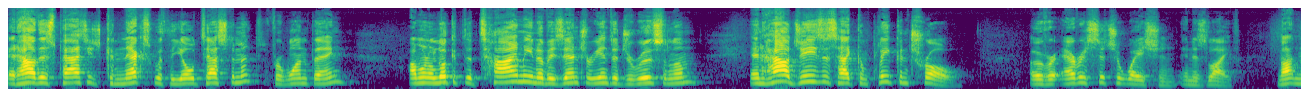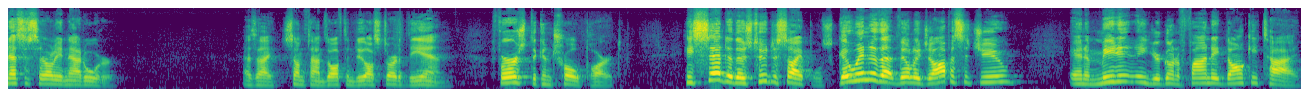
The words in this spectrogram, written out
at how this passage connects with the Old Testament, for one thing. I want to look at the timing of his entry into Jerusalem and how Jesus had complete control over every situation in his life. Not necessarily in that order. As I sometimes often do, I'll start at the end. First, the control part. He said to those two disciples, Go into that village opposite you, and immediately you're going to find a donkey tied,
